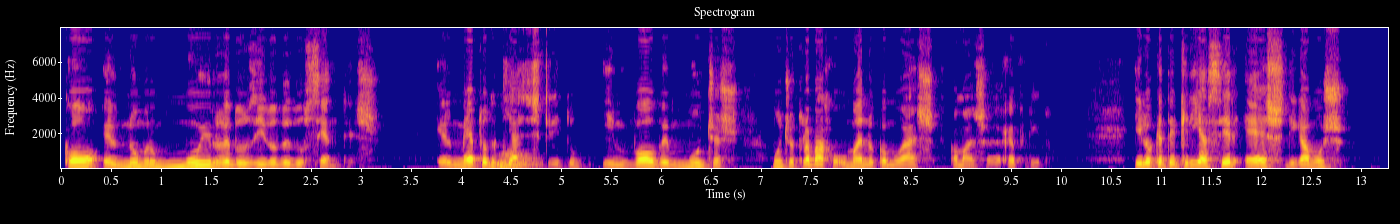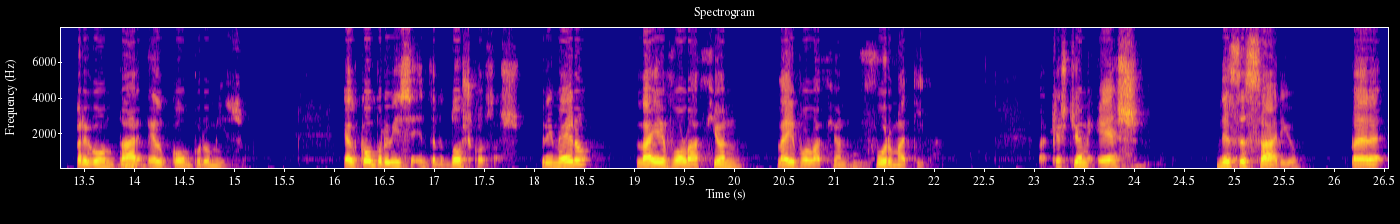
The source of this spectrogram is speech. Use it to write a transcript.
con el número muy reducido de docentes. El método que has escrito envolve muchos, mucho trabajo humano, como has, como has referido. Y lo que te quería hacer es, digamos, preguntar el compromiso. El compromiso entre dos cosas. Primero, la evaluación, la evaluación formativa. La cuestión es necesario para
